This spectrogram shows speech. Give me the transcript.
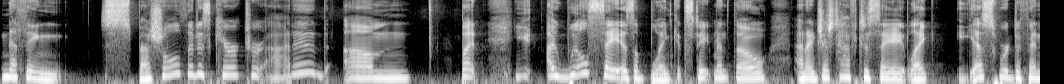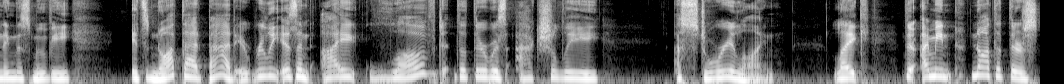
nothing special that his character added. Um, but you, I will say, as a blanket statement, though, and I just have to say, like, yes, we're defending this movie. It's not that bad. It really isn't. I loved that there was actually a storyline. Like, there, I mean, not that there's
